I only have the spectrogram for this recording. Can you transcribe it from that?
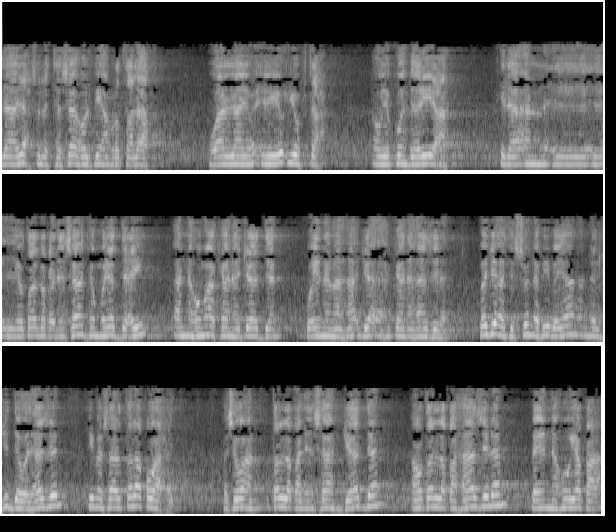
لا يحصل التساهل في أمر الطلاق وأن لا يفتح أو يكون ذريعة إلى أن يطلق الإنسان ثم يدعي أنه ما كان جادا وإنما كان هازلا. فجاءت السنة في بيان أن الجد والهزل في مسألة الطلاق واحد فسواء طلق الإنسان جادا أو طلق هازلا فإنه يقع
